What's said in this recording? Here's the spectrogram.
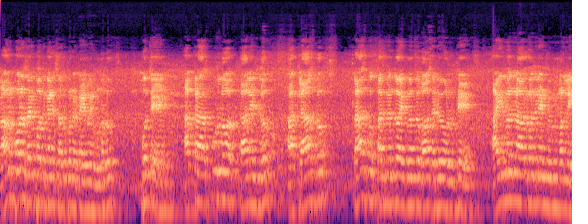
రాను పోవడం సరిపోతుంది కానీ చదువుకునే టైం ఏమి ఉండదు. పోతే అక్కడ ఆ స్కూల్లో కాలేజీలో ఆ క్లాస్లో క్లాస్కు పది మంది ఐదు మంది బాగా చదివే వాళ్ళు ఉంటే ఆ ఐదు మంది నాలుగు మంది నేను మిమ్మల్ని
